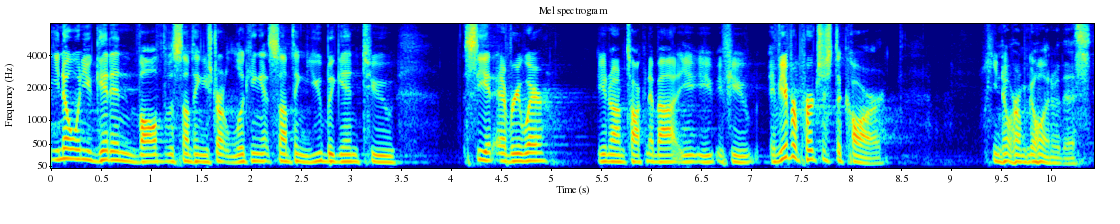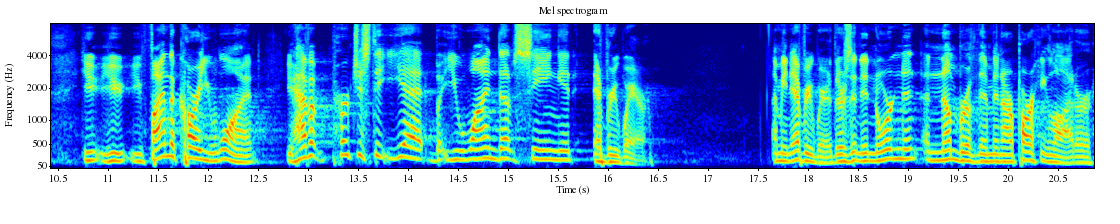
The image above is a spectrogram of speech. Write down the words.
you know, when you get involved with something, you start looking at something, you begin to see it everywhere. You know what I'm talking about? You, you, if you, have you ever purchased a car? You know where I'm going with this. You, you, you find the car you want, you haven't purchased it yet, but you wind up seeing it everywhere. I mean, everywhere. There's an inordinate number of them in our parking lot, or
